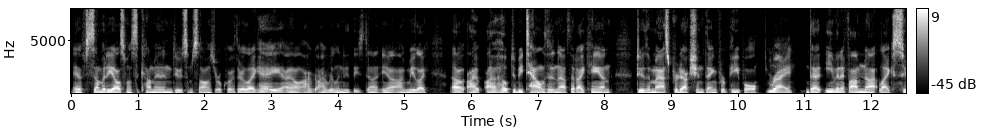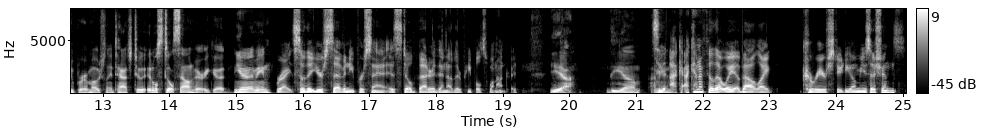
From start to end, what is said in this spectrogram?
if somebody else wants to come in and do some songs real quick, they're like, hey, I, I really need these done. You know, I can be like, oh, I, I hope to be talented enough that I can do the mass production thing for people Right. that even if I'm not like super emotionally attached to it, it'll still sound very good. You know what I mean? Right. So that your 70% is still better than other people's 100. Yeah. The, um, I See, mean, I, I kind of feel that way about like career studio musicians.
